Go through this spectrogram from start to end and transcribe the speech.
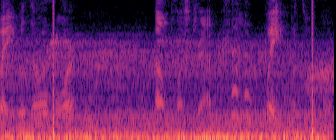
Wait, was there one more? Oh, plush trap. Wait, what's one more?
